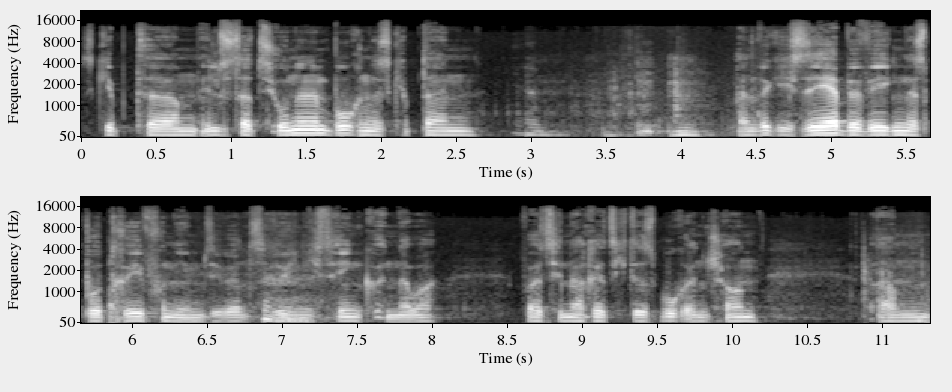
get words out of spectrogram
es gibt ähm, Illustrationen im Buch und es gibt ein ein wirklich sehr bewegendes Porträt von ihm. Sie werden es natürlich nicht sehen können, aber falls Sie nachher sich das Buch anschauen, ähm,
